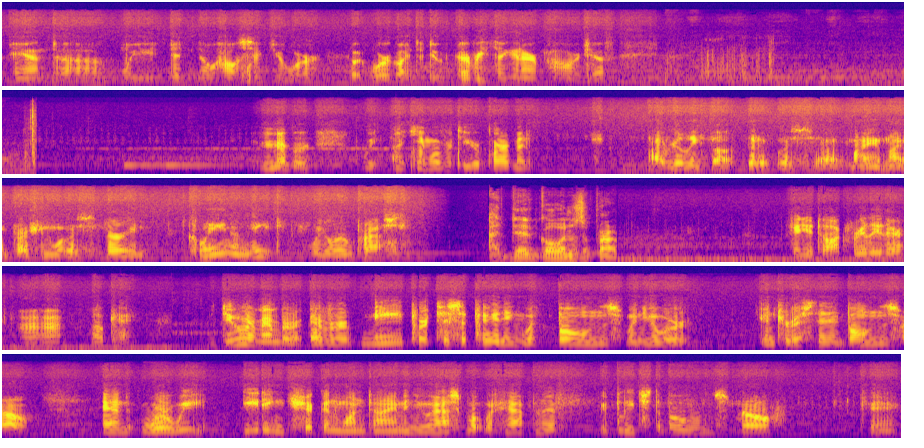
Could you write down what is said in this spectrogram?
and uh, we didn't know how sick you were. But we're going to do everything in our power, Jeff. Remember, we I came over to your apartment. I really thought that it was uh, my my impression was very clean and neat. We were impressed. I did go in his apartment. Can you talk freely there? Mm-hmm. Okay. Do you remember ever me participating with Bones when you were interested in Bones? No. And were we eating chicken one time and you asked what would happen if we bleached the bones? No. Okay.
